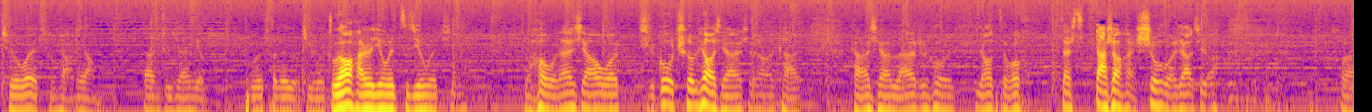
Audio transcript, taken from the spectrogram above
其实我也挺想这样的，但之前也不是特别有机会，主要还是因为资金问题。主要我在想，我只够车票钱，身上卡卡上钱来了之后，要怎么在大上海生活下去啊？后来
